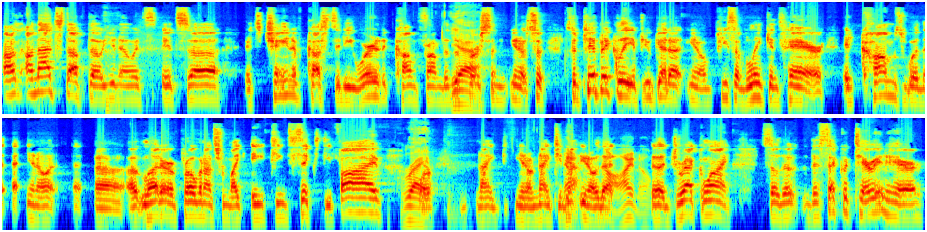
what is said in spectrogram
on, on that stuff though you know it's it's uh it's chain of custody where did it come from did the Yeah. person you know so so typically if you get a you know piece of lincoln's hair it comes with you know a, a letter of provenance from like 1865 Right. or 19 you know 19 Yeah, you know that no, I know. uh, direct line so the the secretariat hair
